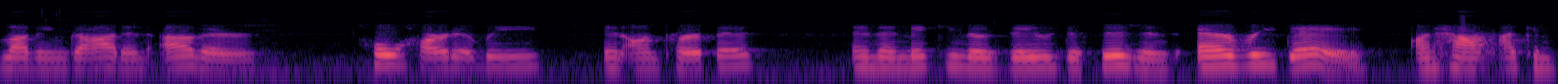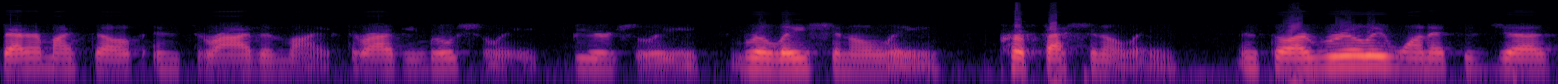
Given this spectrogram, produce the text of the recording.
loving god and others wholeheartedly and on purpose and then making those daily decisions every day on how i can better myself and thrive in life thrive emotionally spiritually relationally professionally. And so i really wanted to just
